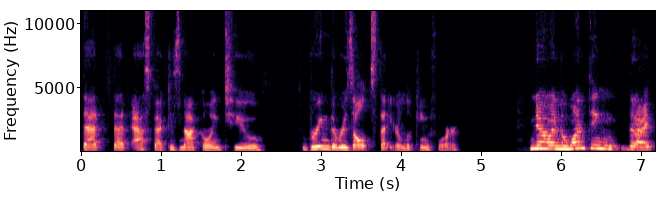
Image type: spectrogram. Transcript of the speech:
that that aspect is not going to bring the results that you're looking for no and the one thing that i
